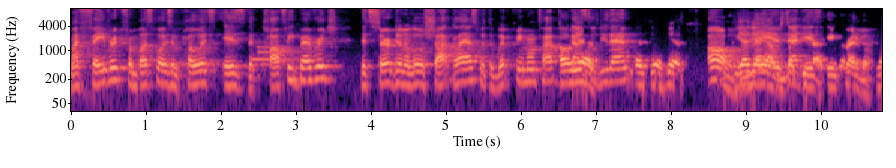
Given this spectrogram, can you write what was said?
My favorite from Busboys and Poets is the coffee beverage that's served in a little shot glass with the whipped cream on top. Do you oh, guys yes. still do that? Yes, yes, yes. Oh, yeah, man, yeah, yeah. that is that. incredible. Yeah.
